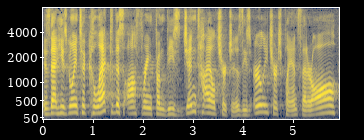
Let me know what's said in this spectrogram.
is that he's going to collect this offering from these Gentile churches, these early church plants that are all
